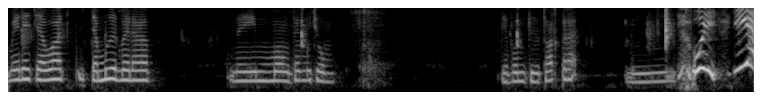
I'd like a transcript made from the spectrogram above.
ไม่ได้ใจว่าจะมืดไหมนะครับ ในมุมมองท่านผู้ชม เดี๋ยวผมถือท็อตก็ได้นี่อุ้ยเฮีย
